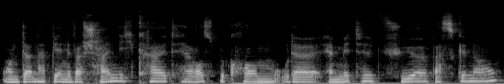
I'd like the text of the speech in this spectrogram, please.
Und dann habt ihr eine Wahrscheinlichkeit herausbekommen oder ermittelt für was genau?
